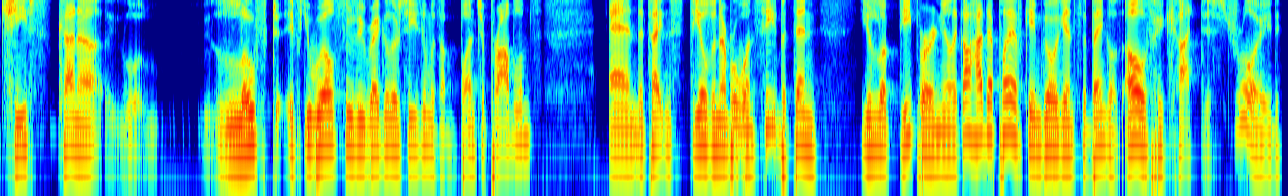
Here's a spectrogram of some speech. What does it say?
Chiefs kind of loafed, if you will, through the regular season with a bunch of problems, and the Titans steal the number one seed. But then you look deeper and you're like, oh, how'd that playoff game go against the Bengals? Oh, they got destroyed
